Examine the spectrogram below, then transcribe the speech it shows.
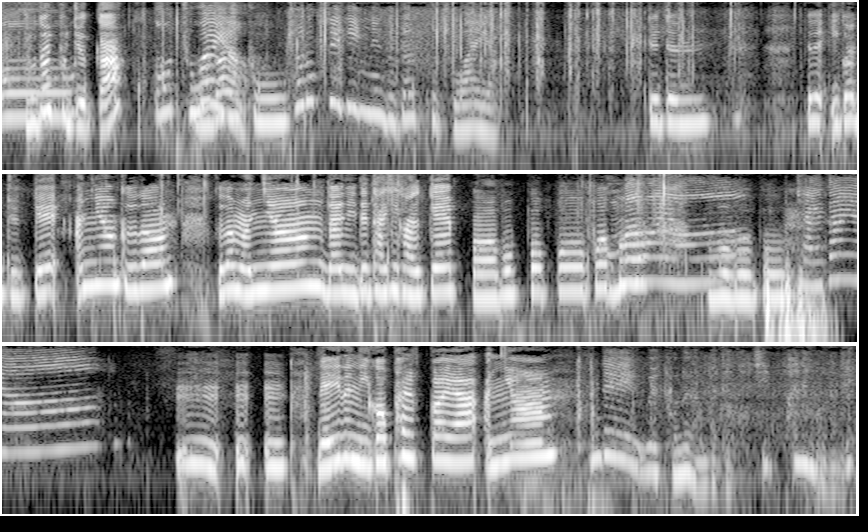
어, 루돌프 줄까? 어, 좋아요. 루돌프. 초록색이 있는 루돌프 좋아요. 뜨든. 그래 이거 줄게. 안녕. 그럼 그럼 안녕. 난 이제 다시 갈게. 뽀뽀뽀뽀뽀뽀. 고마워요. 뽀뽀뽀뽀. 잘 가요. 음, 음, 음. 내일은 이거 팔 거야. 안녕. 근데 왜 돈을 안 받아주지? 파는 거는데?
